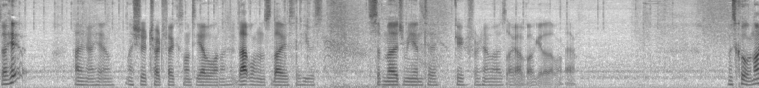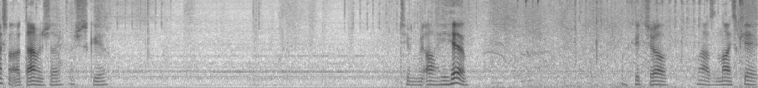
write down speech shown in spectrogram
Did I hit? I think I hit him. I should have tried to focus onto the other one. I, That one was low, so he was submerged me into go for him. I was like, I've got to get that one down. It's cool. Nice amount of damage though, which is good. Oh, he hit him. Good job. That was a nice kick.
